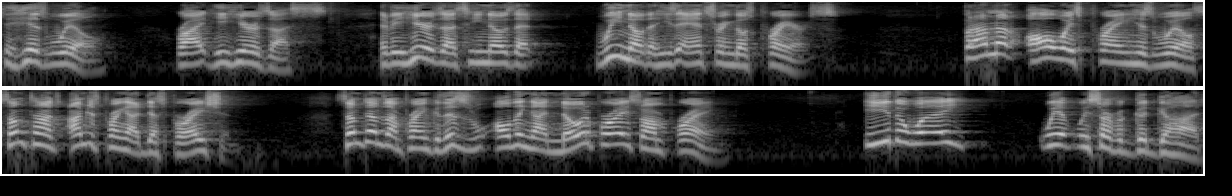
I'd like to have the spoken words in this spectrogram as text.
to His will, right, He hears us. And if He hears us, He knows that we know that He's answering those prayers. But I'm not always praying His will. Sometimes I'm just praying out of desperation. Sometimes I'm praying because this is the only thing I know to pray, so I'm praying. Either way, we, have, we serve a good God.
